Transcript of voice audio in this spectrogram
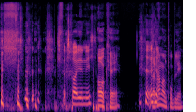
ich vertraue dir nicht. Okay. Dann haben wir ein Problem.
